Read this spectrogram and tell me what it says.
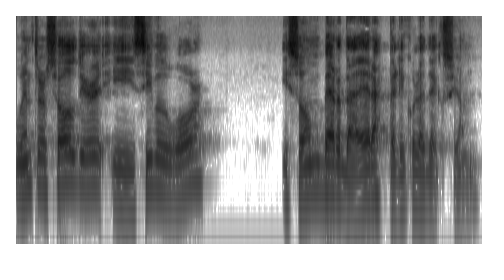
Winter Soldier y Civil War y son verdaderas películas de acción.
